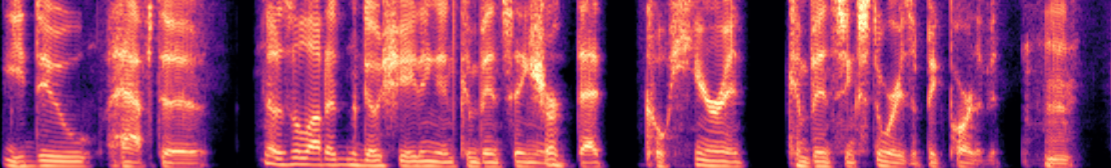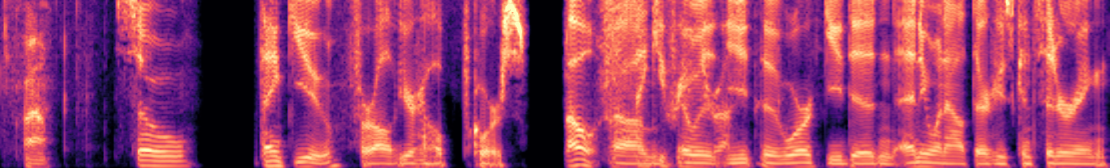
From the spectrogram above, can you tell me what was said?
you do have to, you know, there's a lot of negotiating and convincing, Sure. and that coherent, convincing story is a big part of it. Wow. So thank you for all of your help, of course. Oh, thank Um, you for your was- trust. you- the work you did, and anyone out there who's considering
